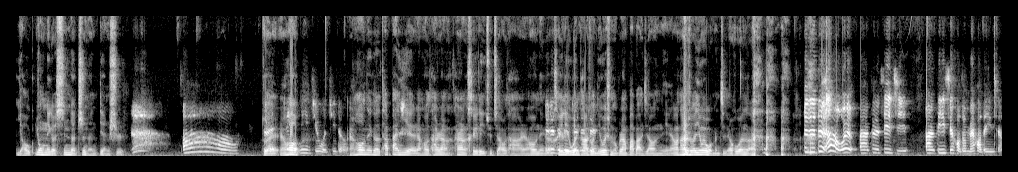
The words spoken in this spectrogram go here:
遥用那个新的智能电视。啊，对，对，然后那一集我记得。然后那个他半夜，然后他让 他让黑莉去教他，然后那个黑莉问他说：“你为什么不让爸爸教你？”然后他说：“因为我们结婚了。”对对对啊，我有啊，对这一集。啊，第一集好多美好的印象。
